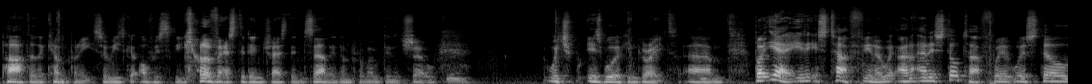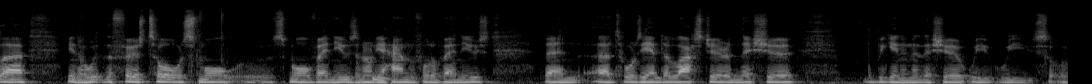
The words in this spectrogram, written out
part of the company. So he's got, obviously got a vested interest in selling and promoting the show. Which is working great. Um, but yeah, it, it's tough, you know, and, and it's still tough. We're, we're still, uh, you know, the first tour was small, small venues and only a handful of venues. Then uh, towards the end of last year and this year, the beginning of this year, we, we sort of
